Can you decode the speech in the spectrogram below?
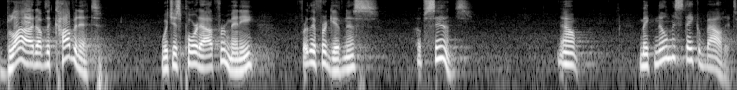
blood of the covenant, which is poured out for many for the forgiveness of sins. Now, make no mistake about it.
